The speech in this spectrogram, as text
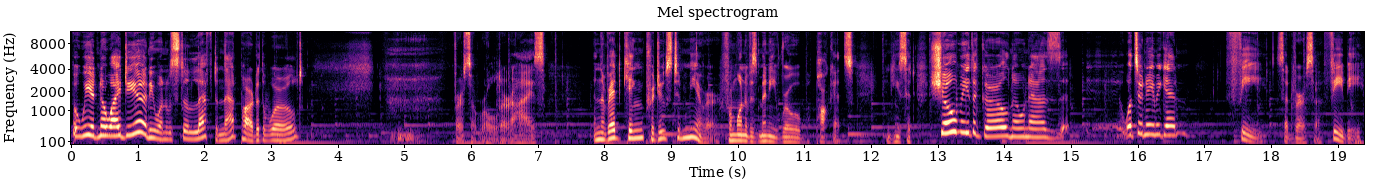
But we had no idea anyone was still left in that part of the world. Versa rolled her eyes, and the Red King produced a mirror from one of his many robe pockets, and he said, Show me the girl known as. Uh, what's her name again? Fee, said Versa. Phoebe.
